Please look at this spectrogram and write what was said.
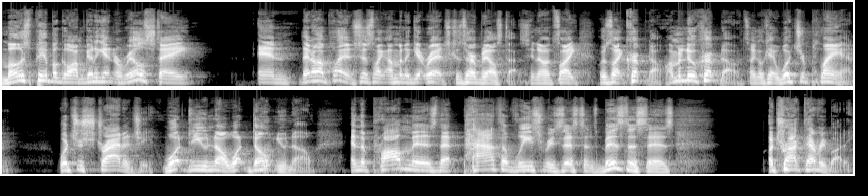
most people go, I'm going to get into real estate and they don't have a plan. It's just like, I'm going to get rich because everybody else does. You know, it's like, it was like crypto. I'm going to do crypto. It's like, okay, what's your plan? What's your strategy? What do you know? What don't you know? And the problem is that path of least resistance businesses attract everybody.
